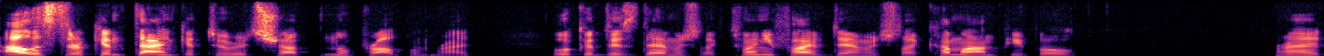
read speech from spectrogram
Alistar can tank a turret shot, no problem, right? Look at this damage, like 25 damage. Like, come on, people. Right?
